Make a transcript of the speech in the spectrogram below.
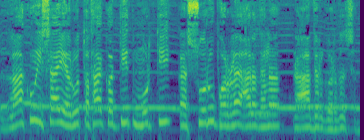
लाखौं इसाईहरू तथाकथित मूर्तिका स्वरूपहरूलाई आराधना र आदर गर्दछन्।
